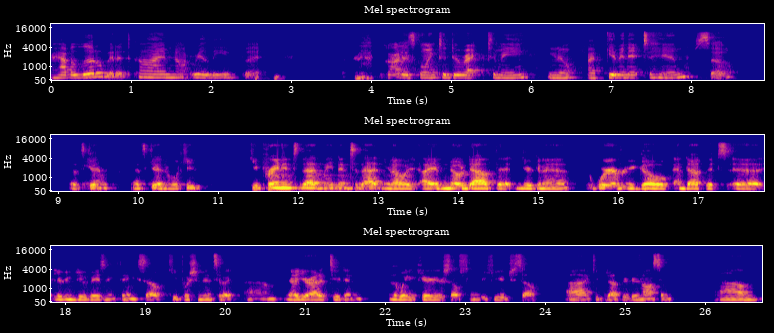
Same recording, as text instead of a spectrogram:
I have a little bit of time, not really, but God is going to direct to me. You know, I've given it to Him, so that's yeah. good. That's good. We'll keep keep praying into that and lean into that. You know, I have no doubt that you're gonna wherever you go end up, it's uh, you're gonna do amazing things. So keep pushing into it. Um, you know, your attitude and, and the way you carry yourself is gonna be huge. So uh, keep it up. You're doing awesome. Um,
